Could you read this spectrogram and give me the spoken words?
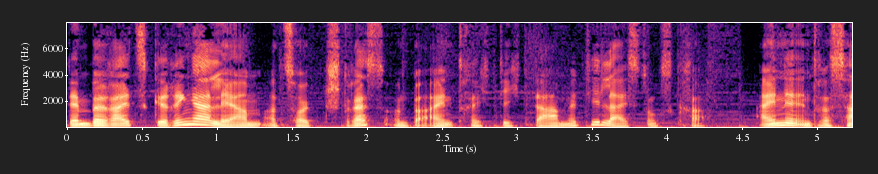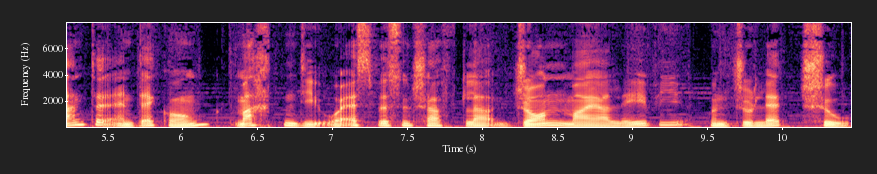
denn bereits geringer Lärm erzeugt Stress und beeinträchtigt damit die Leistungskraft. Eine interessante Entdeckung machten die US-Wissenschaftler John Meyer Levy und Juliette Chu.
